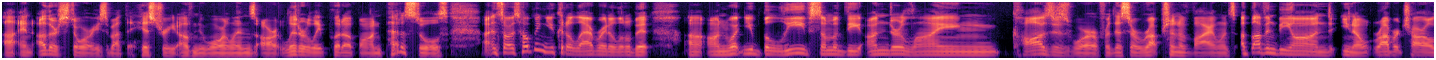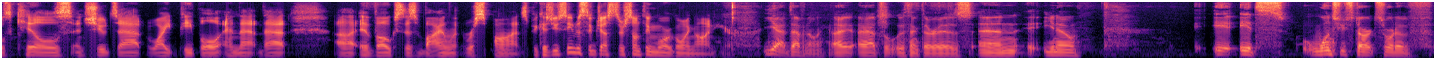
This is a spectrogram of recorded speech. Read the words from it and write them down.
uh, and other stories about the history of New Orleans are literally put up on pedestals. Uh, and so I was hoping you could elaborate a little bit uh, on what you believe some of the underlying causes were for this eruption of violence, above and beyond, you know, Robert Charles kills and shoots at white people, and that that uh, evokes this violent response. Because you seem to suggest there's something more going on here. Yeah, definitely. I, I absolutely think there is and eh, you know, it, it's once you start sort of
